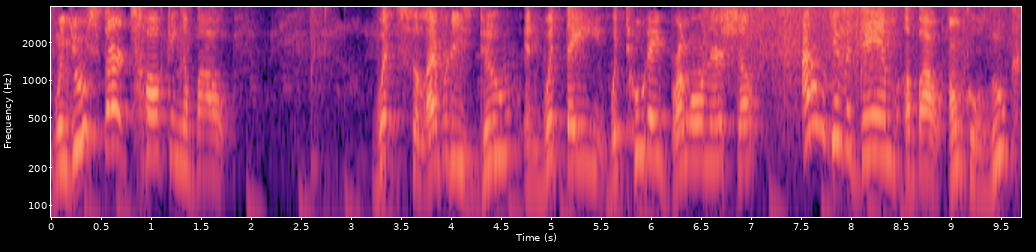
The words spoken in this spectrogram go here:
When you start talking about what celebrities do and what they what who they brung on their show. I don't give a damn about Uncle Luke.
